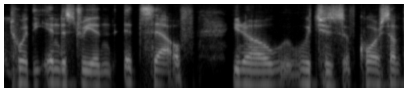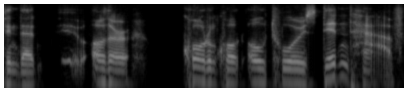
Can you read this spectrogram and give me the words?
uh, toward the industry in itself, you know, which is of course something that other quote unquote auteurs didn't have.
